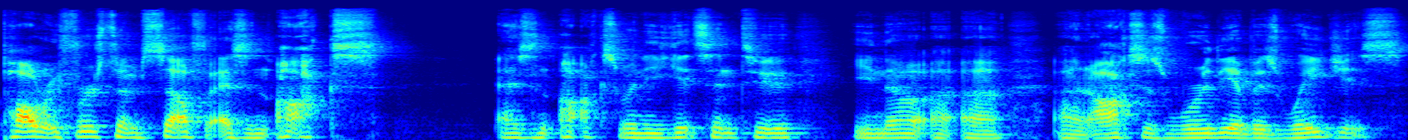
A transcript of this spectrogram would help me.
Paul refers to himself as an ox, as an ox when he gets into, you know, an ox is worthy of his wages,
